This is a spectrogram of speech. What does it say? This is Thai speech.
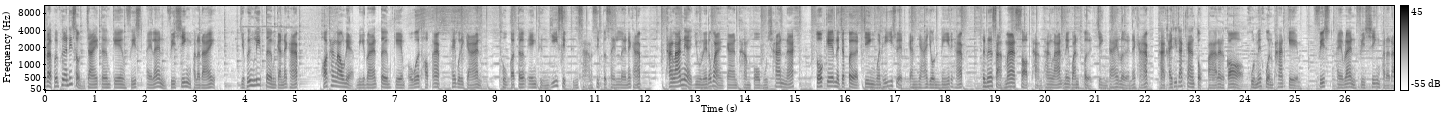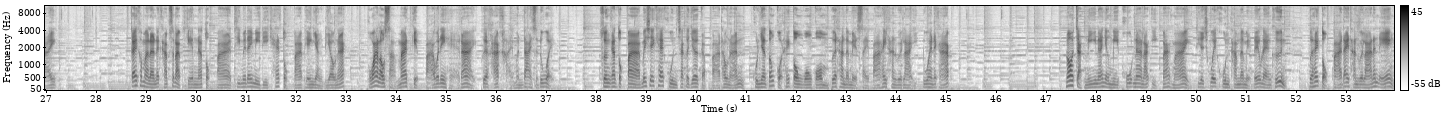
สำหรับเพื่อนๆที่สนใจเติมเกม Fish Island Fishing Paradise อย่าเพิ่งรีบเติมกันนะครับ เพราะทางเราเนี่ยมีร้านเติมเกม Over Top Up ให้บริการ ถูกกว่าเติมเองถึง 20-30%เลยนะครับ ทางร้านเนี่ยอยู่ในระหว่างการทำโปรโมชั่นนะ ตัวเกมเนี่ยจะเปิดจริงวันที่ 21 กันยายนนี้นะครับ เพื่อนๆสามารถสอบถามทางร้านในวันเปิดจริงได้เลยนะครับ หากใครที่รักการตกปลาได้แล้วก็ คุณไม่ควรพลาดเกม Fish Island Fishing Paradise ใกล้เข้ามาแล้วนะครับสำหรับเกมแนวตกปลาที่ไม่ได้มีดีแค่ตกปลาเพียงอย่างเดียวนะ เพราะว่าเราสามารถเก็บปลาไว้ในแหได้ เพื่อค้าขายมันได้ซะด้วย ส่วนการตกปลาไม่ใช่แค่คุณชักกระเยอะกับปลาเท่านั้น คุณยังต้องกดให้ตรงวงกลม เพื่อทันดาเมจใส่ปลาให้ทันเวลาอีกด้วยนะครับ นอกจากนี้นะยังมีพูดน่ารักอีกมากมาย ที่จะช่วยคุณทำดาเมจได้แรงขึ้น เพื่อให้ตกปลาได้ทันเวลานั่นเอง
